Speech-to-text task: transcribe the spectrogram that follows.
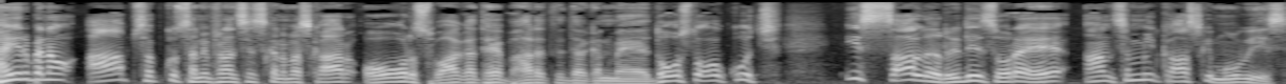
भाई और बहनों आप सबको सनी फ्रांसिस का नमस्कार और स्वागत है भारत के दर्पण में। दोस्तों कुछ इस साल रिलीज़ हो रहे आंसम्बल कास्ट की मूवीज़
